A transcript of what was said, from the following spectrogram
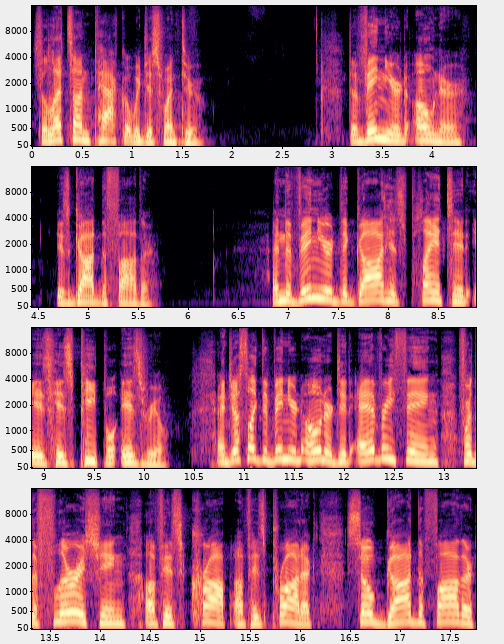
So let's unpack what we just went through. The vineyard owner is God the Father. And the vineyard that God has planted is his people, Israel. And just like the vineyard owner did everything for the flourishing of his crop, of his product, so God the Father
